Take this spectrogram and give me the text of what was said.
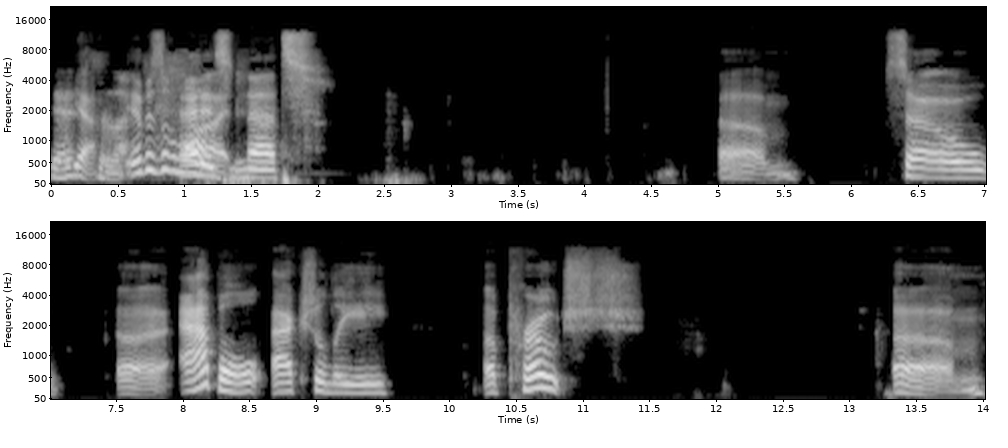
That's yeah, lot. it was a lot. That is nuts. um so uh apple actually approached um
